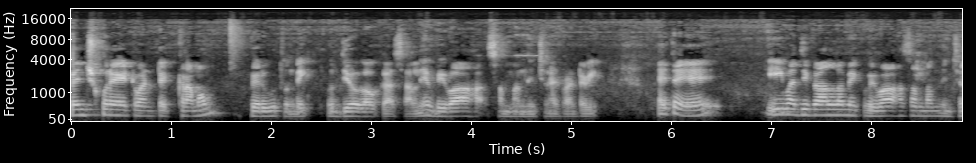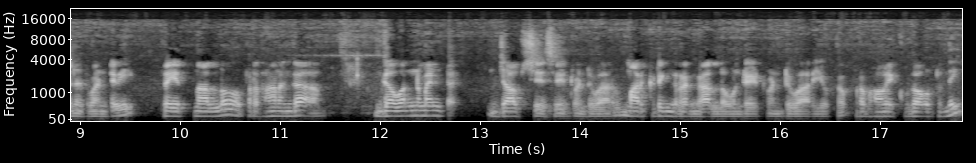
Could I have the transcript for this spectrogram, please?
పెంచుకునేటువంటి క్రమం పెరుగుతుంది ఉద్యోగ అవకాశాలని వివాహ సంబంధించినటువంటివి. అయితే ఈ మధ్యకాలంలో మీకు వివాహ సంబంధించినటువంటివి ప్రయత్నాల్లో ప్రధానంగా గవర్నమెంట్ జాబ్స్ చేసేటువంటి వారు మార్కెటింగ్ రంగాల్లో ఉండేటువంటి వారి యొక్క ప్రభావం ఎక్కువగా ఉంటుంది.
